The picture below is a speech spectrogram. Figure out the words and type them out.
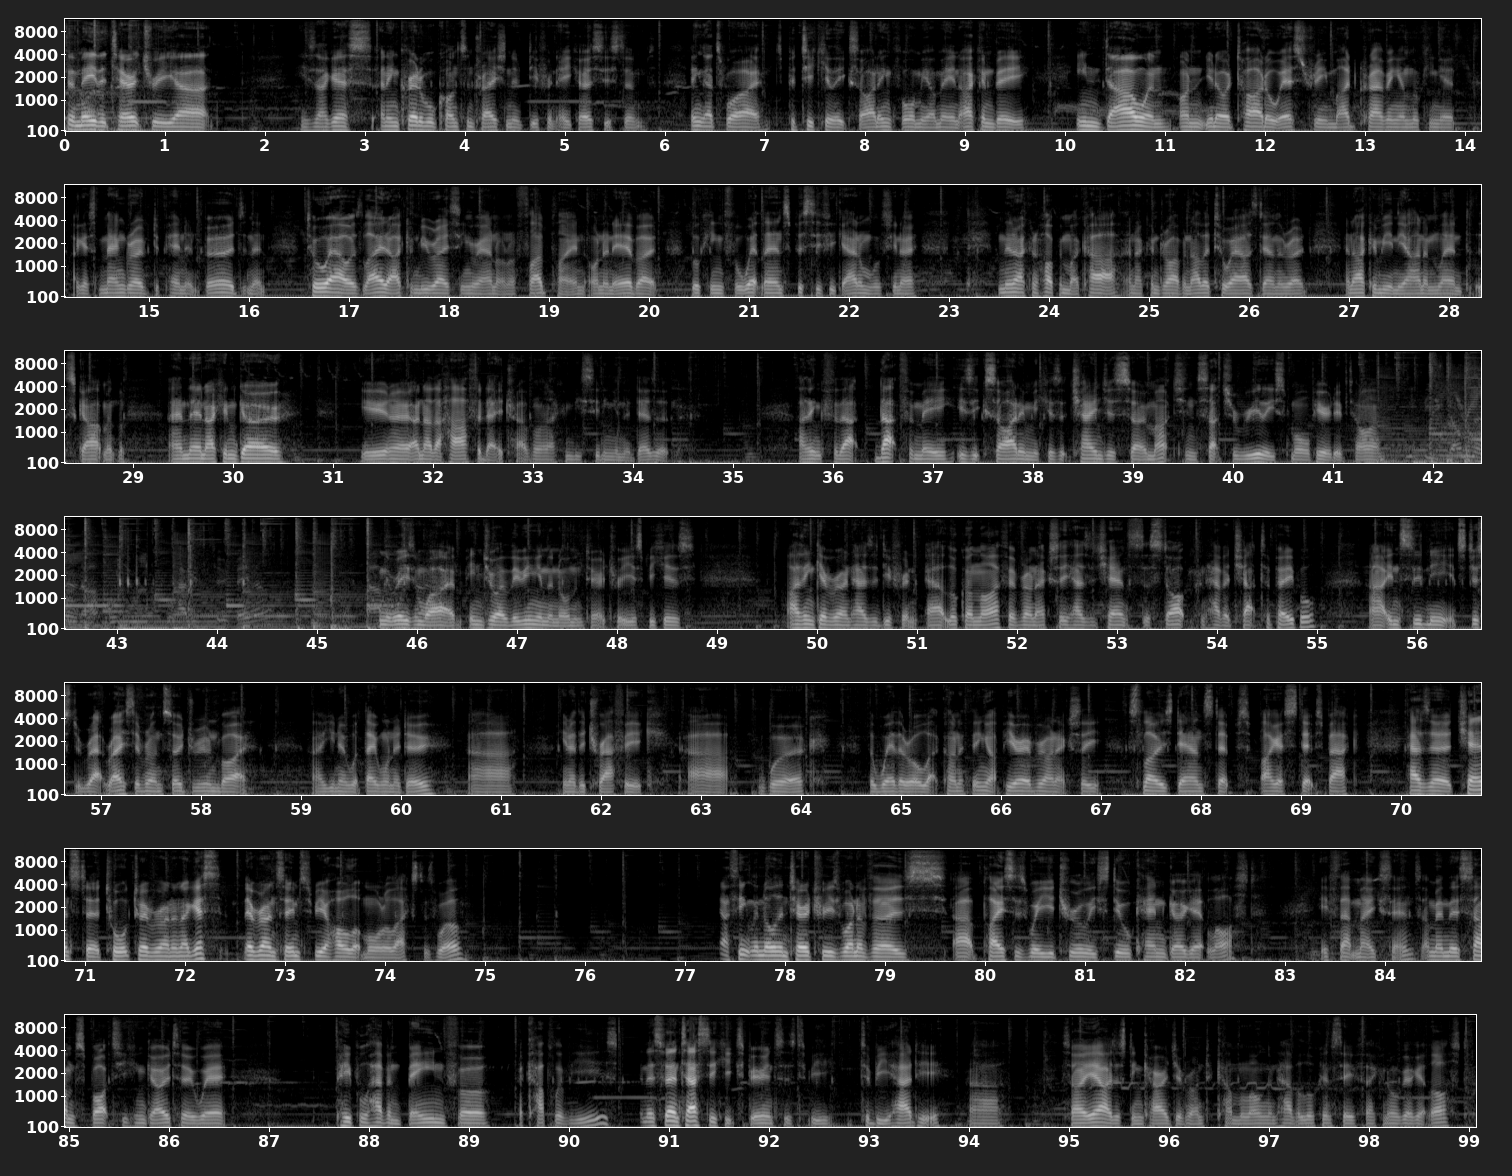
For me the territory uh, is I guess an incredible concentration of different ecosystems. I think that's why it's particularly exciting for me. I mean, I can be in Darwin on you know a tidal estuary mud crabbing and looking at I guess mangrove dependent birds and then two hours later I can be racing around on a floodplain on an airboat looking for wetland specific animals, you know. And then I can hop in my car and I can drive another two hours down the road and I can be in the Arnhem Land escarpment. And then I can go you know, another half a day travel and I can be sitting in the desert. I think for that, that for me is exciting because it changes so much in such a really small period of time. And the reason why I enjoy living in the Northern Territory is because I think everyone has a different outlook on life. Everyone actually has a chance to stop and have a chat to people. Uh, in Sydney, it's just a rat race. Everyone's so driven by, uh, you know, what they want to do uh, you know, the traffic, uh, work, the weather, all that kind of thing. Up here, everyone actually slows down, steps, I guess, steps back, has a chance to talk to everyone, and I guess everyone seems to be a whole lot more relaxed as well. I think the Northern Territory is one of those uh, places where you truly still can go get lost, if that makes sense. I mean, there's some spots you can go to where people haven't been for a couple of years. And there's fantastic experiences to be to be had here. Uh, so yeah, I just encourage everyone to come along and have a look and see if they can all go get lost.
